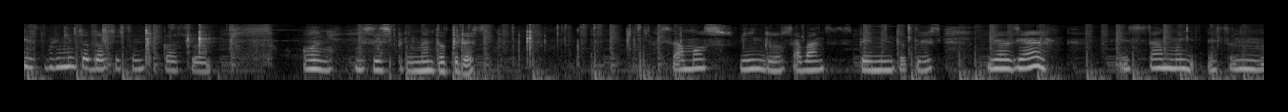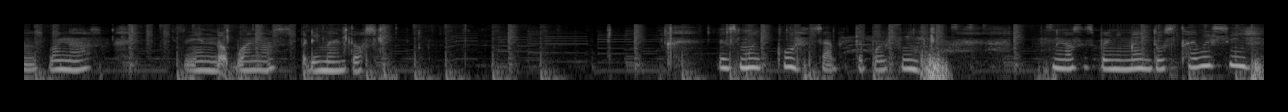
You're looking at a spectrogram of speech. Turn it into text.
Experimento 2 está en su casa. Hoy es experimento 3. Estamos viendo los avances del experimento 3 y desde él está muy, están unos buenos, haciendo buenos experimentos. Es muy cool saber que por fin los experimentos, tal vez sí,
